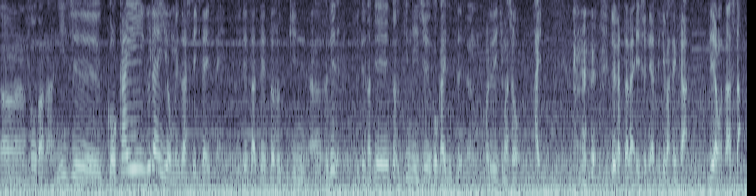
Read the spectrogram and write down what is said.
うんそうだな25回ぐらいを目指していきたいですね。腕立てと腹筋腕腕立てと腹筋25回ずつ、うん、これでいきましょう。はい。よかったら一緒にやっていきませんか。ではまた明日。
